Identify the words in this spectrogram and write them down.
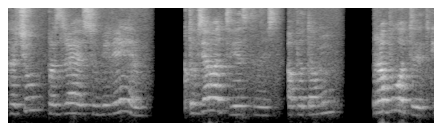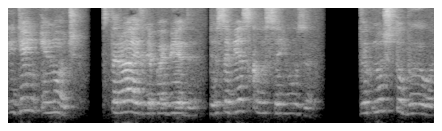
Хочу поздравить с юбилеем, кто взял ответственность, а потому работает и день, и ночь, стараясь для победы, для Советского Союза. Вернуть, что было,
